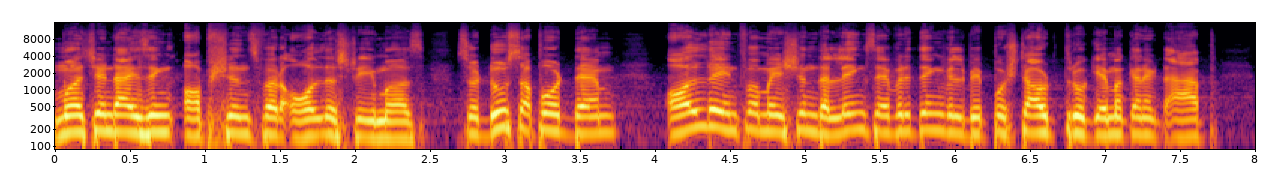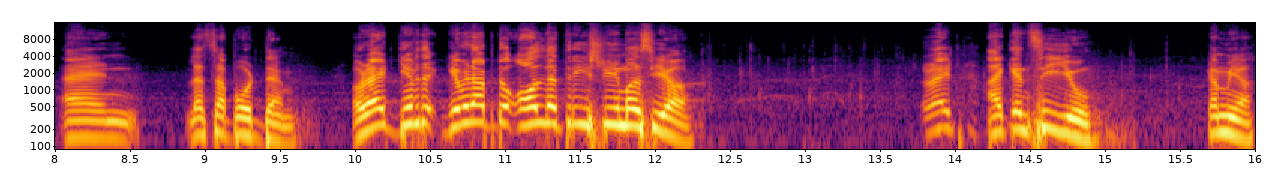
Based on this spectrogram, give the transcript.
merchandising options for all the streamers. So do support them. All the information, the links, everything will be pushed out through Gamer Connect app, and let's support them. All right, give, the, give it up to all the three streamers here. All right, I can see you. Come here.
